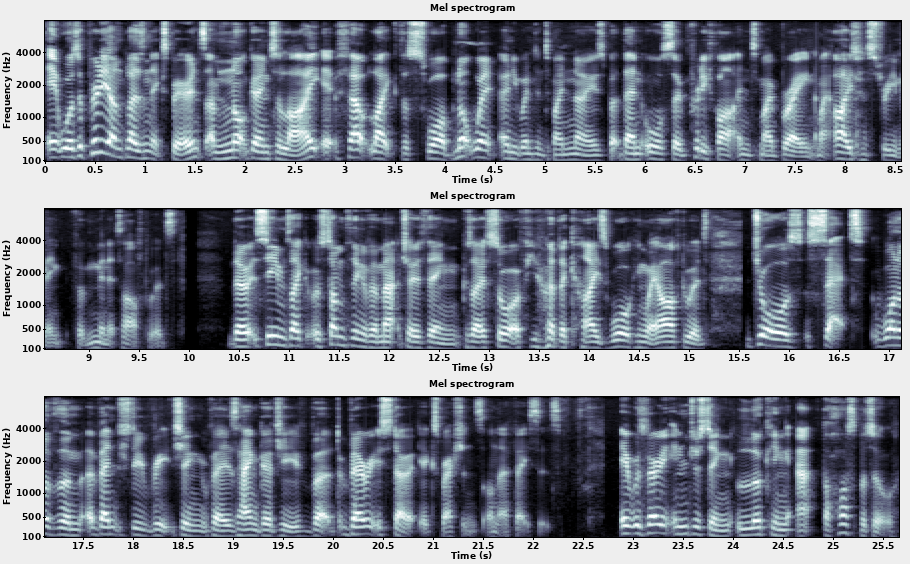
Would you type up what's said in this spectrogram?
It was a pretty unpleasant experience, I'm not going to lie. It felt like the swab not went, only went into my nose, but then also pretty far into my brain. My eyes were streaming for minutes afterwards. Though it seems like it was something of a macho thing, because I saw a few other guys walking away afterwards, jaws set, one of them eventually reaching for his handkerchief, but very stoic expressions on their faces. It was very interesting looking at the hospital.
